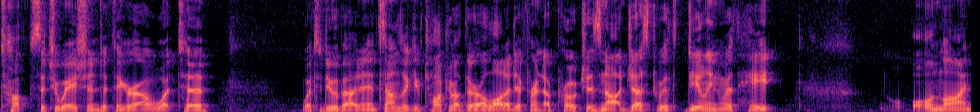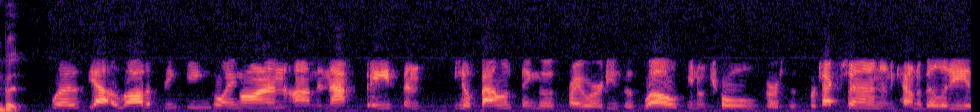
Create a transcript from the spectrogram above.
tough situation to figure out what to what to do about it. And it sounds like you've talked about there are a lot of different approaches, not just with dealing with hate online, but was yeah a lot of thinking going on um, in that space and you know balancing those priorities as well. You know, trolls versus protection and accountability.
